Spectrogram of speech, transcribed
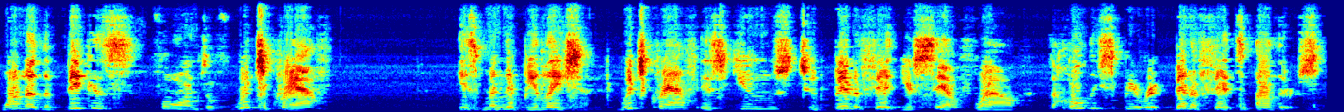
One of the biggest forms of witchcraft is manipulation. Witchcraft is used to benefit yourself while the Holy Spirit benefits others.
